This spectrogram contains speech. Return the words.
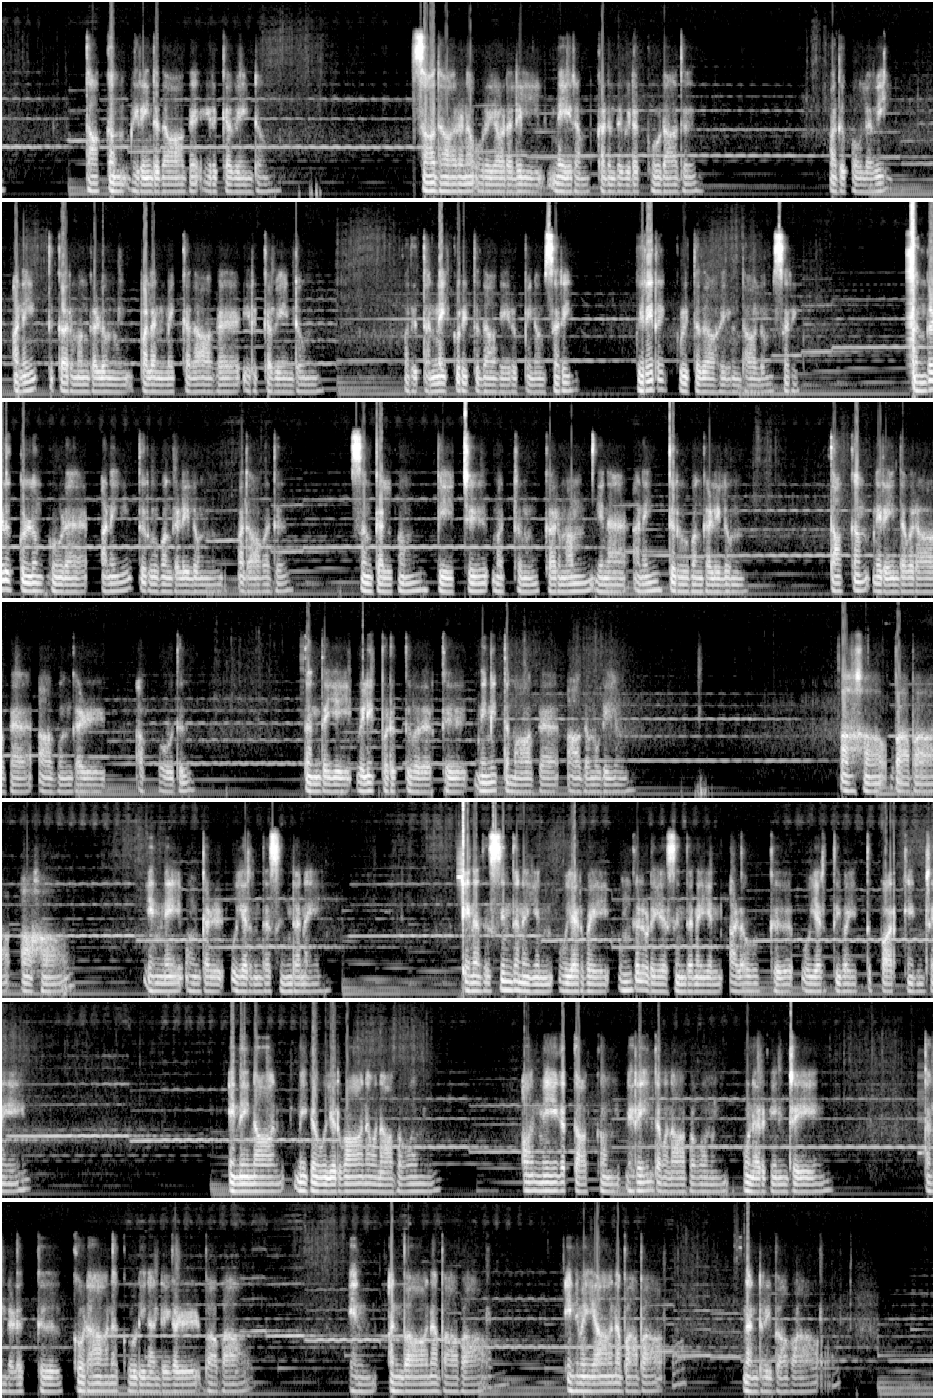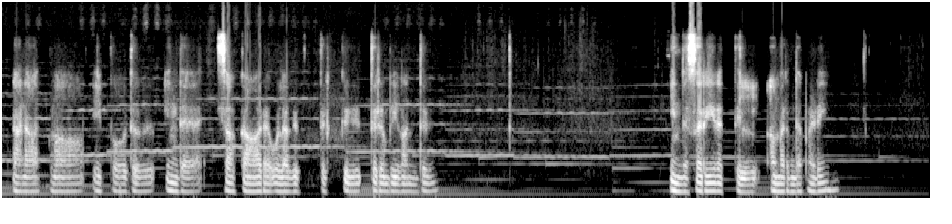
தாக்கம் நிறைந்ததாக இருக்க வேண்டும். சாதாரண உரையாடலில் நேரம் கடந்துவிடக்கூடாது. அதுபோலவே அனைத்து கர்மங்களும் பலன்மிக்கதாக இருக்க வேண்டும். அது தன்னை குறித்ததாக இருப்பினும் சரி பிறரை குறித்ததாக இருந்தாலும் சரி. தங்களுக்குள்ளும் கூட அனைத்து ரூபங்களிலும் அதாவது சங்கல்பம் பேச்சு மற்றும் கர்மம் என அனைத்து ரூபங்களிலும் தாக்கம் நிறைந்தவராக ஆகுங்கள். அப்போது தந்தையை வெளிப்படுத்துவதற்கு நிமித்தமாக ஆக முடியும். ஆஹா பாபா ஆஹா என்னை உங்கள் உயர்ந்த சிந்தனை. எனது சிந்தனையின் உயர்வை உங்களுடைய சிந்தனையின் அளவுக்கு உயர்த்தி வைத்து பார்க்கின்றேன். என்னை நான் மிக உயர்வானவனாகவும் ஆன்மீக தாக்கம் நிறைந்தவனாகவும் உணர்கின்றேன். தங்களுக்கு கொடான கூடி நன்றிகள் பாபா. என் அன்பான பாபா. இனிமையான பாபா. நன்றி பாபா. நான் ஆத்மா இப்போது இந்த சகார உலகத்திற்கு திரும்பி வந்து இந்த சரீரத்தில் அமர்ந்தபடி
